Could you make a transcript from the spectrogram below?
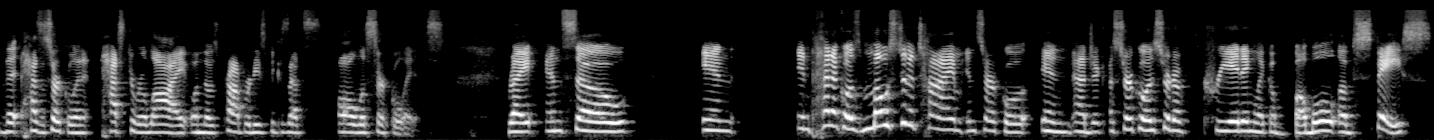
that has a circle and it has to rely on those properties because that's all a circle is. Right. And so in in pentacles most of the time in circle in magic a circle is sort of creating like a bubble of space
